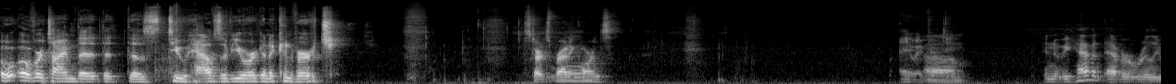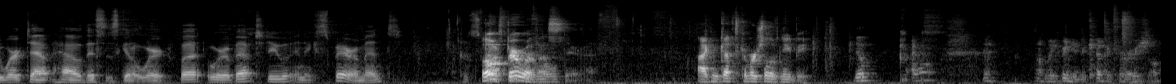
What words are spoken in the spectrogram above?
O- over time, the, the those two halves of you are going to converge. Start sprouting horns. Anyway, 15. Um, and we haven't ever really worked out how this is going to work, but we're about to do an experiment. Folks, bear with us. Derreth. I can cut to commercial if need be. Yep. I don't, I don't think we need to cut the commercial.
